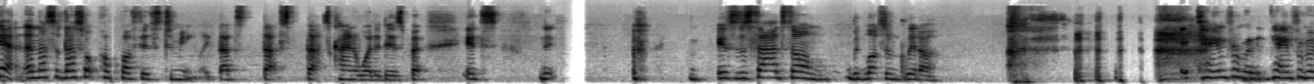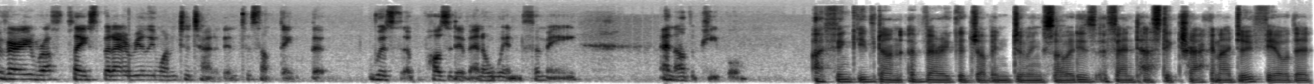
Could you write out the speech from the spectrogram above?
yeah and that's that's what pop off is to me like that's that's that's kind of what it is but it's it's a sad song with lots of glitter it came from a, it came from a very rough place but i really wanted to turn it into something that was a positive and a win for me and other people I think you've done a very good job in doing so. It is a fantastic track, and I do feel that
